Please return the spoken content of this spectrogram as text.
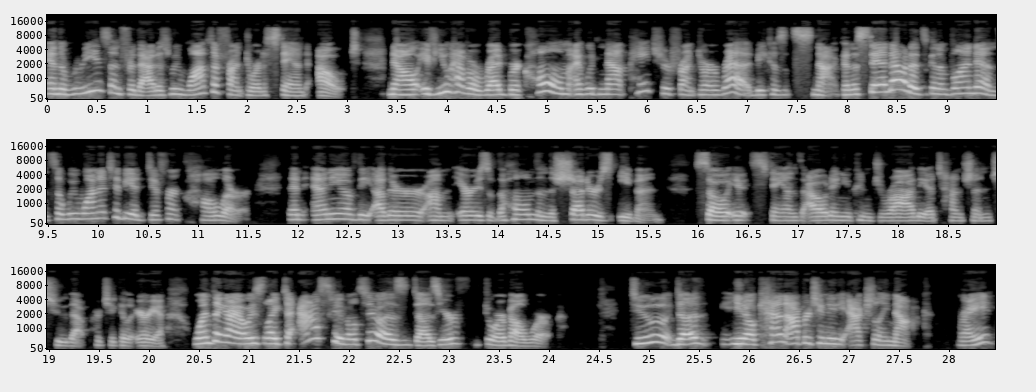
And the reason for that is we want the front door to stand out. Now, if you have a red brick home, I would not paint your front door red because it's not going to stand out. It's going to blend in. So we want it to be a different color than any of the other um, areas of the home, than the shutters even. So it stands out and you can draw the attention to that particular area. One thing I always like to ask people too is does your doorbell work? Do does you know can opportunity actually knock? Right?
